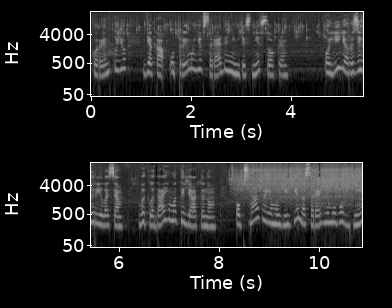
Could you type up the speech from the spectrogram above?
коринкою, яка утримує всередині м'ясні соки. Олія розігрілася. Викладаємо телятину, обсмажуємо її на середньому вогні,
